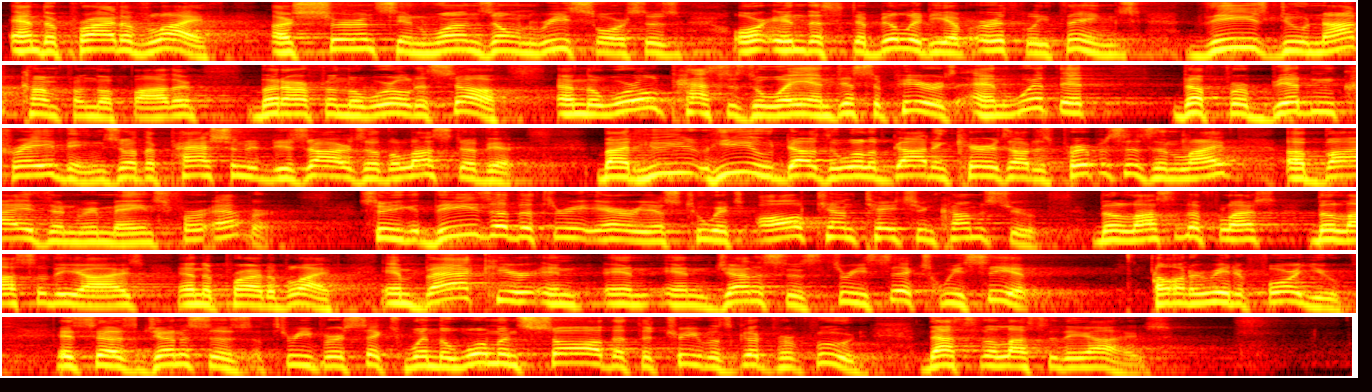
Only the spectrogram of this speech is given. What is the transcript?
and the pride of life assurance in one's own resources or in the stability of earthly things. These do not come from the Father, but are from the world itself. And the world passes away and disappears, and with it, the forbidden cravings or the passionate desires or the lust of it. But he, he who does the will of God and carries out his purposes in life abides and remains forever. So you, these are the three areas to which all temptation comes through the lust of the flesh, the lust of the eyes, and the pride of life. And back here in, in, in Genesis 3 6, we see it. I want to read it for you. It says, Genesis 3, verse 6, when the woman saw that the tree was good for food, that's the lust of the eyes.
